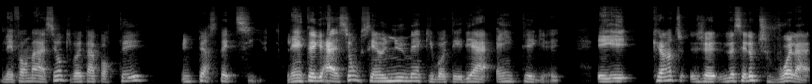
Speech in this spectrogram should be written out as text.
De l'information qui va t'apporter une perspective. L'intégration, c'est un humain qui va t'aider à intégrer. Et quand là, c'est là que tu vois la,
